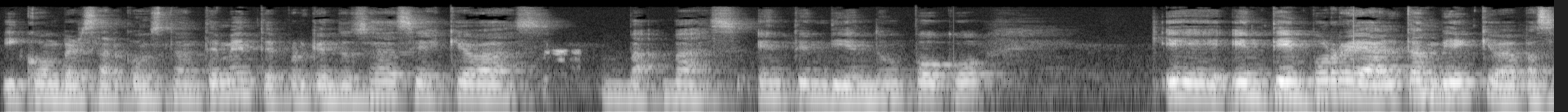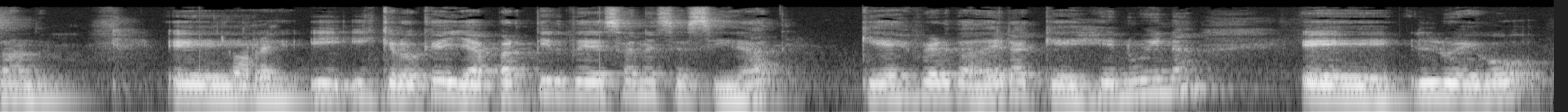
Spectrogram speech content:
y conversar constantemente, porque entonces así es que vas, vas entendiendo un poco eh, en tiempo real también qué va pasando. y, y, creo que ya a partir de esa necesidad que es verdadera, que es genuina, eh, luego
